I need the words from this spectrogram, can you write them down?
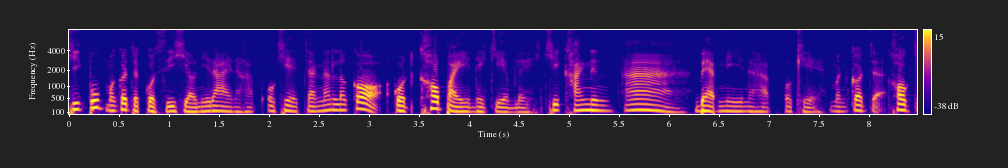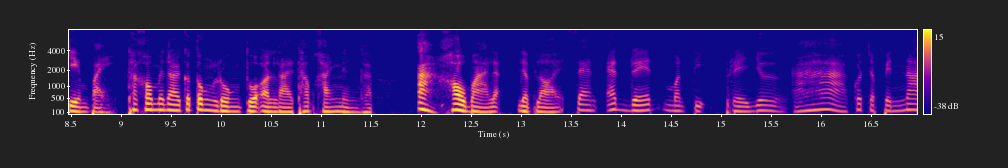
คลิกปุ๊บมันก็จะกดสีเขียวนี้ได้นะครับโอเค จากนั้นเราก็กดเข้าไปในเกมเลย คลิกครั้งหนึ่งอ่า แบบนี้นะครับโอเค มันก็จะเข้าเกมไปถ้าเข้าไม่ได้ก็ต้องลงตัวออนไลน์ทับครั้งหนึ่งครับ อะ เข้ามาแล้วเรียบร้อย Send Address Multi Player อ่า ก็จะเป็นหน้า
